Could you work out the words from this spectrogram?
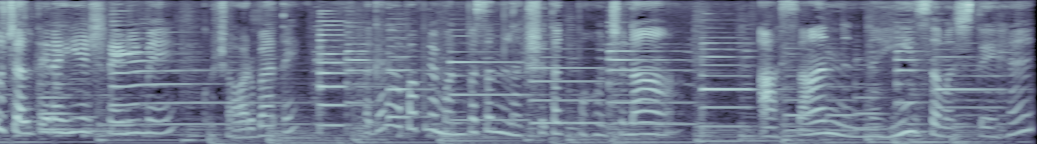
तो चलते रहिए श्रेणी में कुछ और बातें। अगर आप अपने मनपसंद लक्ष्य तक पहुँचना आसान नहीं समझते हैं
